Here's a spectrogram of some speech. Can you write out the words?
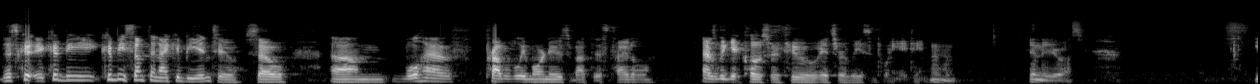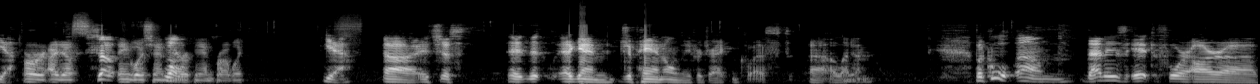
This could it could be could be something I could be into. So um, we'll have probably more news about this title as we get closer to its release in 2018. in the U.S. Yeah. Or I guess So English and well- European probably. yeah, uh, it's just it, it- again Japan only for Dragon Quest uh, 11. But cool. Um, that is it for our uh,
